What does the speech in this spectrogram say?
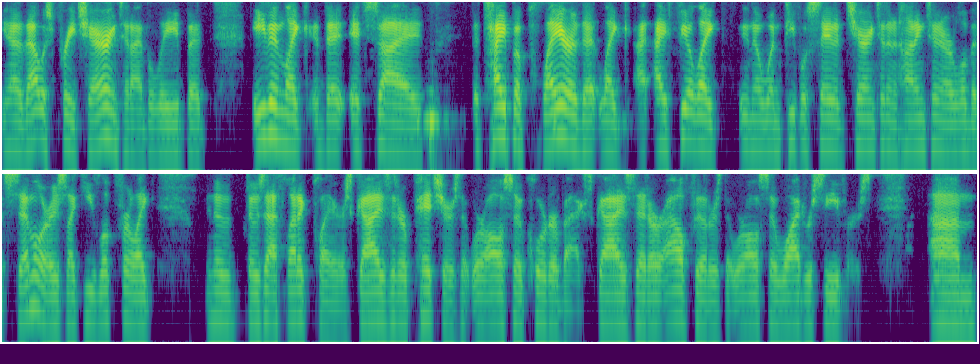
you know, that was pre Cherington, I believe, but even like that, it's uh the type of player that like I, I feel like you know when people say that Cherington and Huntington are a little bit similar is like you look for like you know those athletic players guys that are pitchers that were also quarterbacks guys that are outfielders that were also wide receivers. Um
